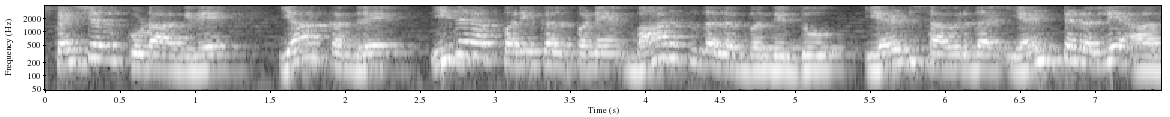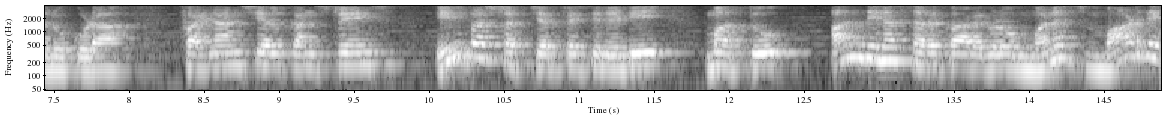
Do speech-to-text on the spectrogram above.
ಸ್ಪೆಷಲ್ ಕೂಡ ಆಗಿದೆ. ಯಾಕಂದ್ರೆ ಇದರ ಪರಿಕಲ್ಪನೆ ಭಾರತದಲ್ಲಿ ಬಂದಿದ್ದು ಎರಡ್ ಸಾವಿರದ ಎಂಟರಲ್ಲಿ ಆದರೂ ಕೂಡ ಫೈನಾನ್ಷಿಯಲ್ ಕನ್ಸ್ಟ್ರೇನ್ಸ್ ಇನ್ಫ್ರಾಸ್ಟ್ರಕ್ಚರ್ ಫೆಸಿಲಿಟಿ ಮತ್ತು ಅಂದಿನ ಸರ್ಕಾರಗಳು ಮನಸ್ ಮಾಡದೇ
